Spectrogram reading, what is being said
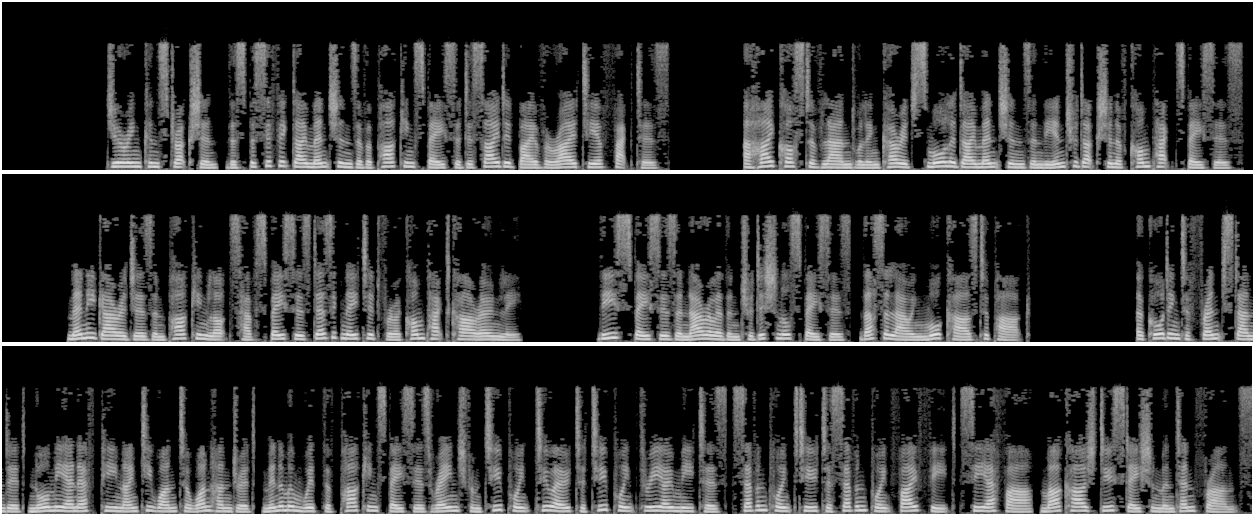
During construction, the specific dimensions of a parking space are decided by a variety of factors. A high cost of land will encourage smaller dimensions and the introduction of compact spaces. Many garages and parking lots have spaces designated for a compact car only. These spaces are narrower than traditional spaces, thus allowing more cars to park. According to French standard Normie NFP 91 to 100, minimum width of parking spaces range from 2.20 to 2.30 meters, 7.2 to 7.5 feet CFR, marquage du stationnement en France.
